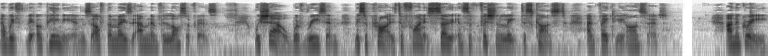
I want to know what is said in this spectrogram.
and with the opinions of the most eminent philosophers, we shall, with reason, be surprised to find it so insufficiently discussed and vaguely answered and agree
